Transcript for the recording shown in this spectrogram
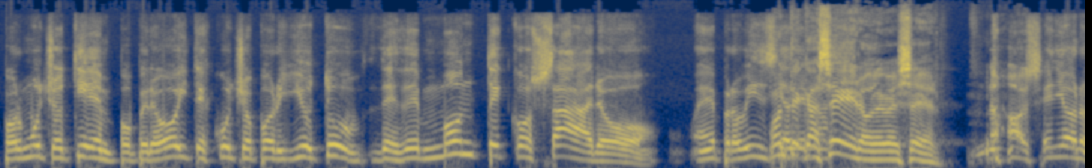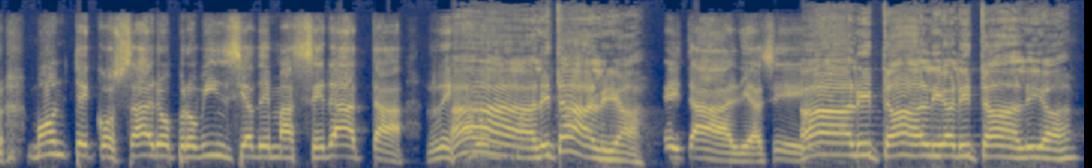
por mucho tiempo, pero hoy te escucho por YouTube desde Monte Cosaro, eh, provincia Monte de Casero debe ser. No, señor, Monte Cosaro, provincia de Macerata, región Ah, l'Italia. de Italia, sí. Ah, l'Italia, l'Italia.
